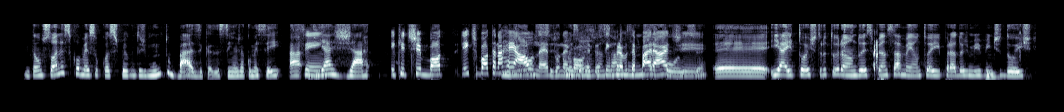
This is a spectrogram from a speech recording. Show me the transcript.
Então, só nesse começo, com essas perguntas muito básicas, assim, eu já comecei a Sim. viajar. E que te bota, e te bota na real, né, do negócio, assim, pra você parar coisa. de... É, e aí, tô estruturando esse pensamento aí pra 2022 hum.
